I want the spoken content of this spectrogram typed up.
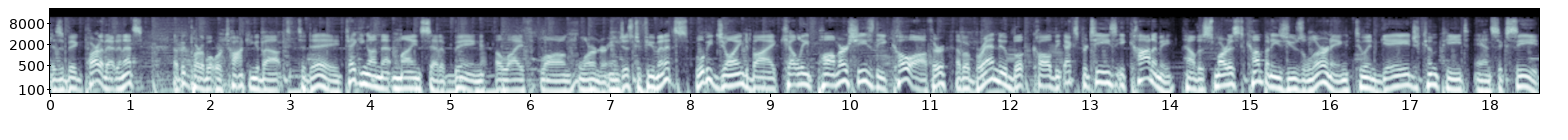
is a big part of that. And that's a big part of what we're talking about today, taking on that mindset of being a lifelong learner. In just a few minutes, we'll be joined by Kelly Palmer. She's the co author of a brand new book called The Expertise Economy How the Smartest Companies Use Learning to Engage, Compete, and Succeed.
